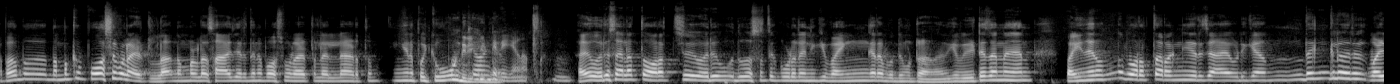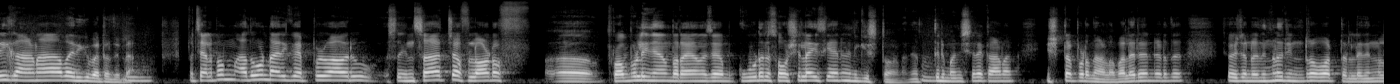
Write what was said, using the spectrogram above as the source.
അപ്പം നമുക്ക് പോസിബിൾ ആയിട്ടുള്ള നമ്മളുടെ സാഹചര്യത്തിന് പോസിബിൾ ആയിട്ടുള്ള എല്ലായിടത്തും ഇങ്ങനെ പോയി കൊണ്ടിരിക്കണം അതായത് ഒരു സ്ഥലത്ത് ഉറച്ച് ഒരു ദിവസത്തിൽ കൂടുതൽ എനിക്ക് ഭയങ്കര ബുദ്ധിമുട്ടാണ്. എനിക്ക് വീട്ടിൽ തന്നെ ഞാൻ വൈകുന്നേരം ഒന്ന് പുറത്തിറങ്ങി ഒരു ചായ കുടിക്കാൻ എന്തെങ്കിലും ഒരു വഴി കാണാതെ എനിക്ക് പറ്റത്തില്ല. അപ്പം ചിലപ്പം അതുകൊണ്ടായിരിക്കും എപ്പോഴും ആ ഒരു in search of lord of probably ഞാൻ പറയാന്ന് വെച്ചാൽ കൂടുതൽ സോഷ്യലൈസ് ചെയ്യാനും എനിക്ക് ഇഷ്ടമാണ് ഞാൻ ഒത്തിരി മനുഷ്യരെ കാണാൻ ഇഷ്ടപ്പെടുന്ന ആളാണ് പലരും എന്റെ അടുത്ത് ചോദിച്ചിട്ടുണ്ട് നിങ്ങളൊരു ഇൻട്രോവേർട്ട് അല്ലേ? നിങ്ങൾ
